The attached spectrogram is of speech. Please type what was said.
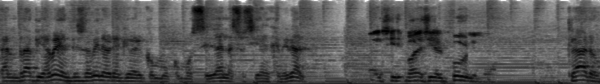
tan rápidamente. Eso también habría que ver cómo, cómo se da en la sociedad en general. Vos decís, vos decís el público. Claro,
